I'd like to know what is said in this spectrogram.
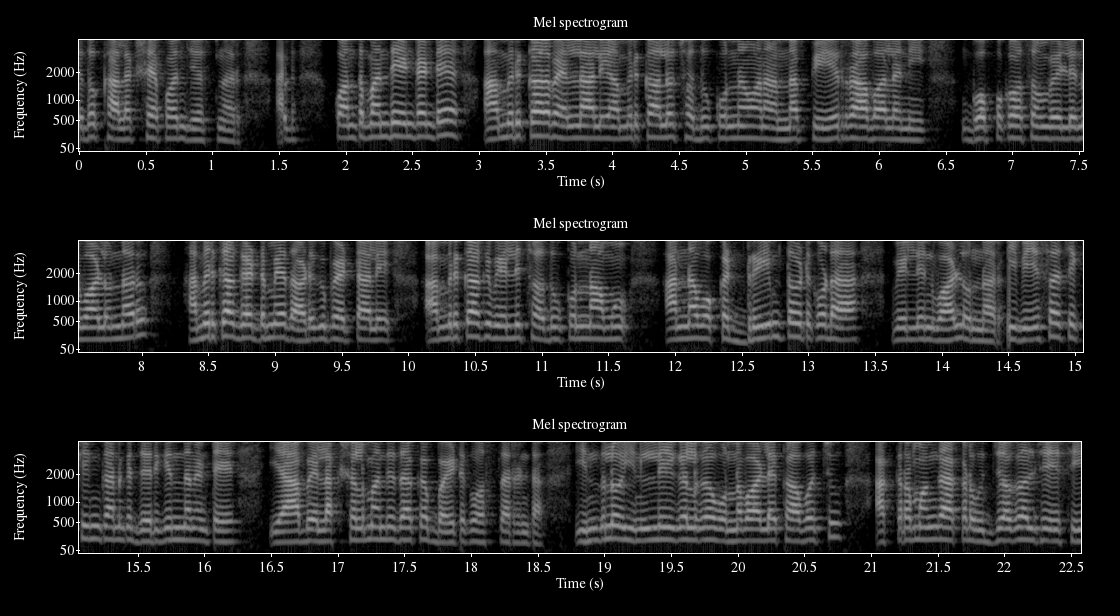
ఏదో కాలక్షేపం చేస్తున్నారు. కొంతమంది ఏంటంటే అమెరికా వెళ్ళాలి అమెరికాలో చదువుకున్నామని అన్న పేరు రావాలని గొప్ప కోసం వెళ్ళిన వాళ్ళు ఉన్నారు. అమెరికా గడ్డ మీద అడుగు పెట్టాలి అమెరికాకి వెళ్ళి చదువుకున్నాము అన్న ఒక డ్రీమ్ తోటి కూడా వెళ్ళిన వాళ్ళు ఉన్నారు. ఈ వీసా చెక్కింగ్ కనుక జరిగిందనంటే యాభై లక్షల మంది దాకా బయటకు వస్తారంట. ఇందులో ఇన్లీగల్గా ఉన్నవాళ్ళే కావచ్చు అక్రమంగా అక్కడ ఉద్యోగాలు చేసి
